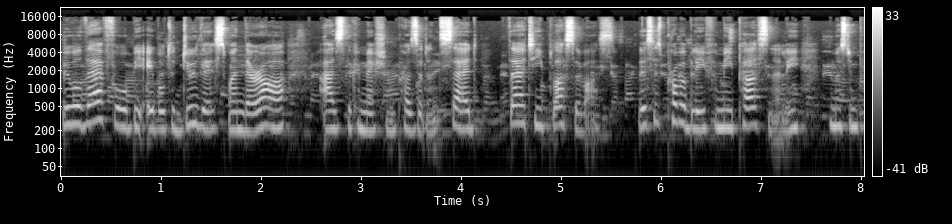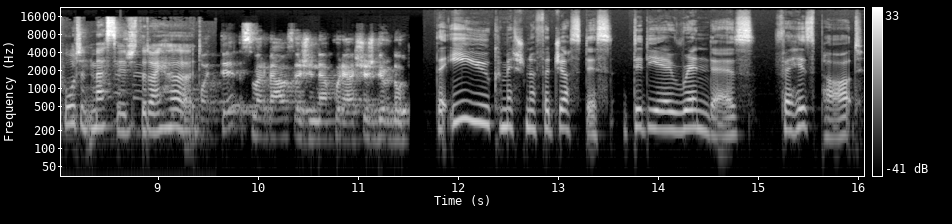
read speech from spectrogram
We will therefore be able to do this when there are, as the Commission President said, 30 plus of us. This is probably, for me personally, the most important message that I heard. The EU Commissioner for Justice, Didier Reynders, for his part,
